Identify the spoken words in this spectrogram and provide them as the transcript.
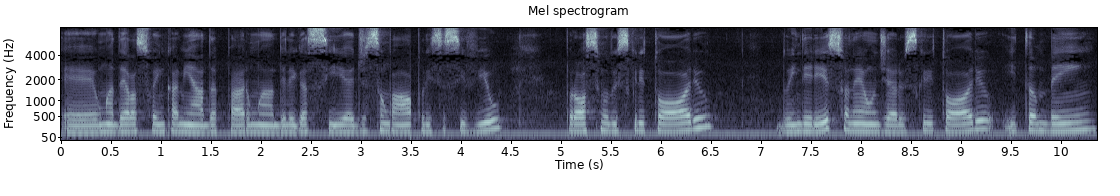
É, uma delas foi encaminhada para uma delegacia de São Paulo, Polícia Civil, próximo do escritório, do endereço né, onde era o escritório, e também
